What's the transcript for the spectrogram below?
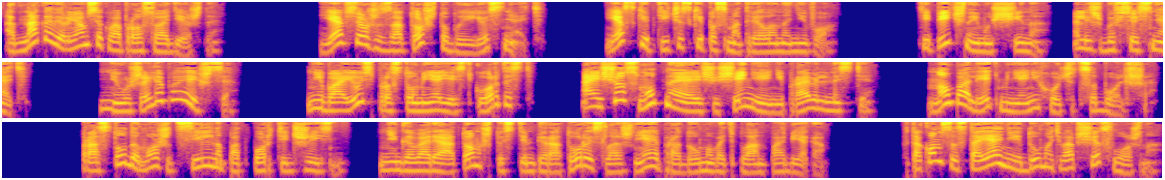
Однако вернемся к вопросу одежды. Я все же за то, чтобы ее снять. Я скептически посмотрела на него. Типичный мужчина, лишь бы все снять. Неужели боишься? Не боюсь, просто у меня есть гордость, а еще смутное ощущение неправильности. Но болеть мне не хочется больше. Простуда может сильно подпортить жизнь, не говоря о том, что с температурой сложнее продумывать план побега. В таком состоянии думать вообще сложно.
